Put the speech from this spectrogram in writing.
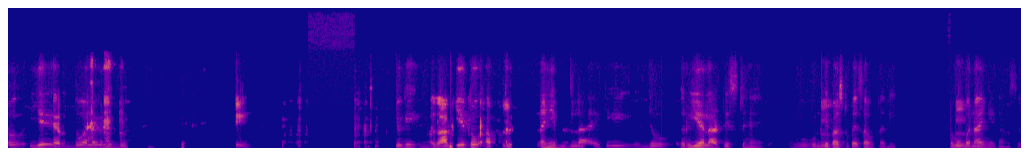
तो ये दो अलग अलग क्योंकि ये तो अब नहीं बदला है कि जो रियल आर्टिस्ट हैं वो उनके पास तो पैसा होता नहीं। तो वो बनाएँगे कहाँ से?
